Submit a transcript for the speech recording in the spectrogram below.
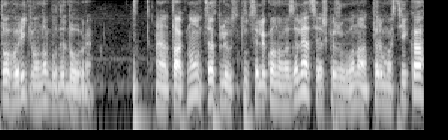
то горіть воно буде добре. Е, Так, ну це плюс. Тут силіконова ізоляція, я ж кажу, вона термостійка.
